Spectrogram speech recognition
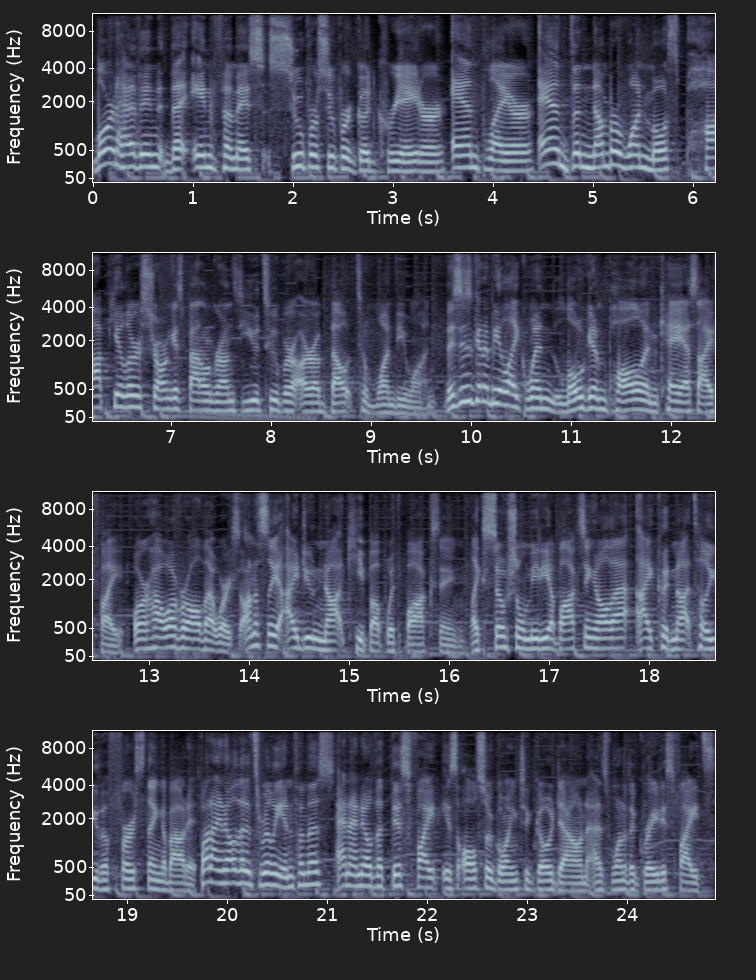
Lord Heaven, the infamous super, super good creator and player, and the number one most popular Strongest Battlegrounds YouTuber are about to 1v1. This is gonna be like when Logan Paul and KSI fight, or however all that works. Honestly, I do not keep up with boxing. Like social media boxing and all that, I could not tell you the first thing about it. But I know that it's really infamous, and I know that this fight is also going to go down as one of the greatest fights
